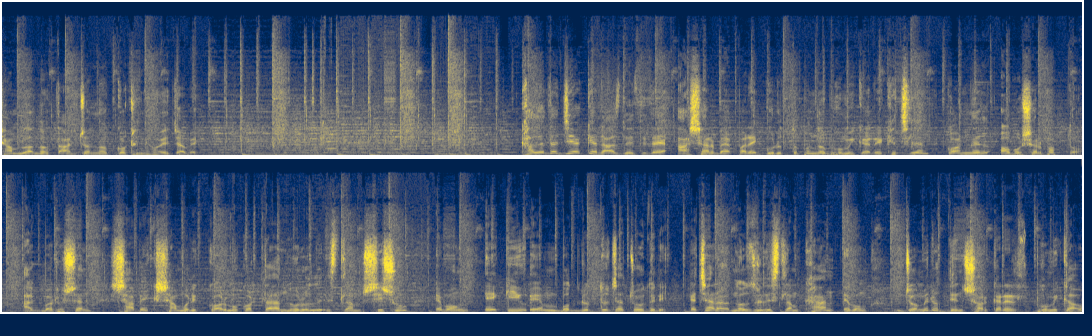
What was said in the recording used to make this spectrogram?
সামলানো তার জন্য কঠিন হয়ে যাবে। খালেদা জিয়াকে রাজনীতিতে আসার ব্যাপারে গুরুত্বপূর্ণ ভূমিকা রেখেছিলেন কর্নেল অবসরপ্রাপ্ত আকবর হোসেন, সাবেক সামরিক কর্মকর্তা নুরুল ইসলাম শিশু এবং A Q M Badruddoza Chowdhury. এছাড়া নজরুল ইসলাম খান এবং জমির উদ্দিন সরকারের ভূমিকাও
